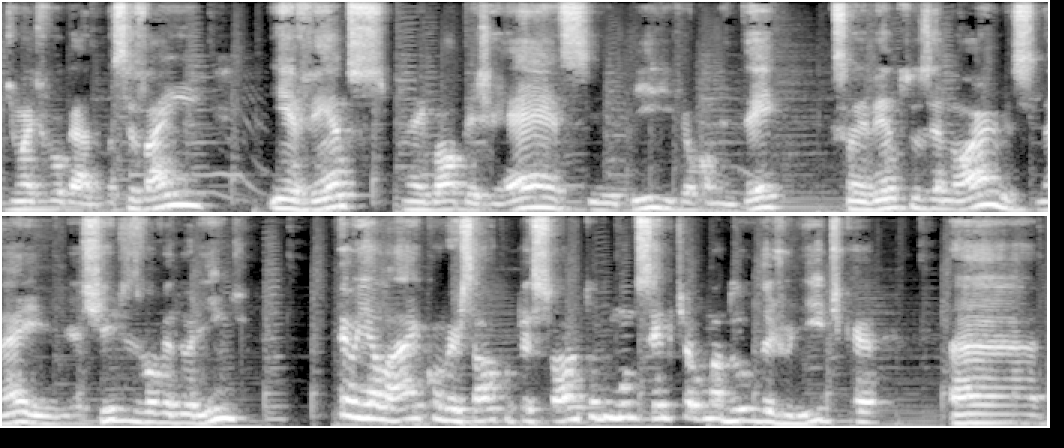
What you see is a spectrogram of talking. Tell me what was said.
de um advogado. Você vai em, em eventos, né, igual o BGS, o Big, que eu comentei, que são eventos enormes, né, e é cheio de desenvolvedor indie, eu ia lá e conversava com o pessoal, e todo mundo sempre tinha alguma dúvida jurídica, uh,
